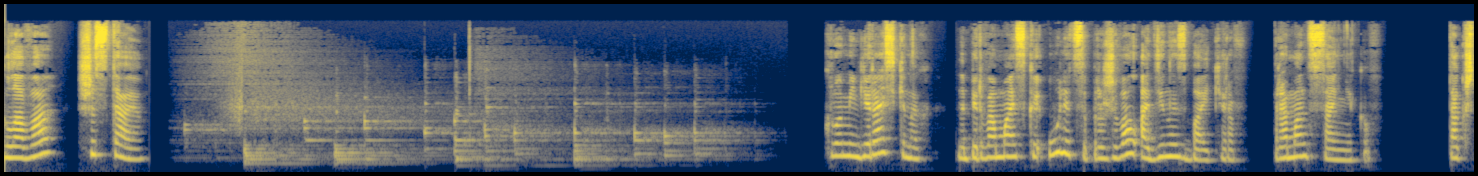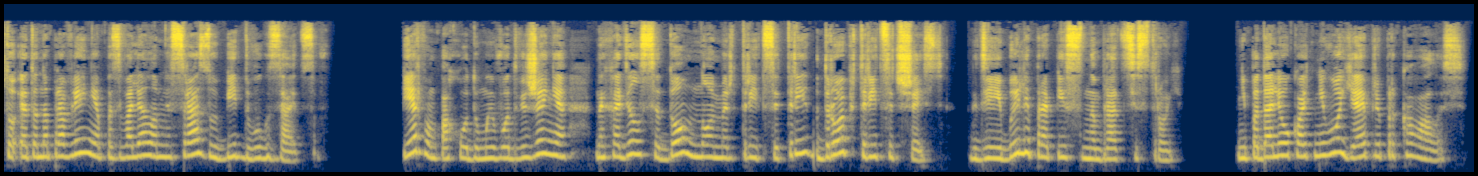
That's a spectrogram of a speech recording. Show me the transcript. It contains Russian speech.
Глава шестая Кроме Гераськиных, на Первомайской улице проживал один из байкеров – Роман Санников. Так что это направление позволяло мне сразу убить двух зайцев. Первым по ходу моего движения находился дом номер 33, дробь 36, где и были прописаны брат с сестрой. Неподалеку от него я и припарковалась.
